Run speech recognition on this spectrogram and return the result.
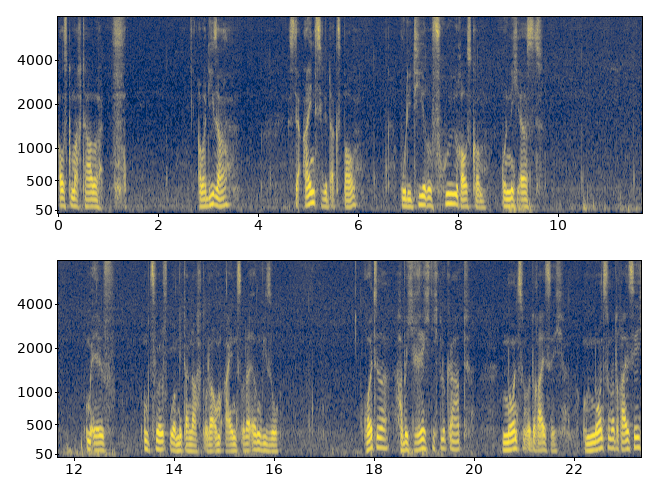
ausgemacht habe. Aber dieser ist der einzige Dachsbau, wo die Tiere früh rauskommen und nicht erst um 11, um 12 Uhr Mitternacht oder um 1 oder irgendwie so. Heute habe ich richtig Glück gehabt. 19.30 Uhr. Um 19.30 Uhr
